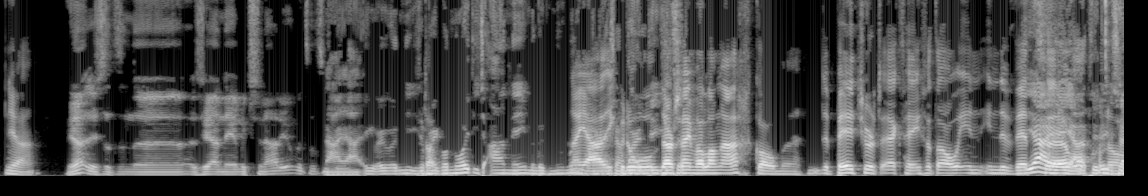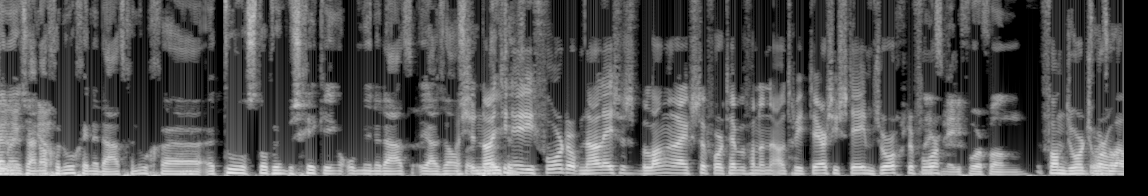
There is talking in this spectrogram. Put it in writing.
Ja, Ja, is dat een eh, een zeer aannemelijk scenario? Met wat Nou ja, ik, ik, wil niet, Dat- maar ik wil nooit iets aannemelijk noemen. nou ja, ik bedoel, daar zijn we lang aangekomen. De Patriot Act heeft dat al in, in de wet ja, ja, eh, ja. Er opgenomen. zijn, er zijn Ja. al genoeg, inderdaad, genoeg eh, tools tot hun beschikking om inderdaad, ja, zelfs Als je een blatant- 1984 erop naleest, is het belangrijkste voor het hebben van een autoritair systeem. Zorg ervoor 1984 van... van George, George Orwell.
